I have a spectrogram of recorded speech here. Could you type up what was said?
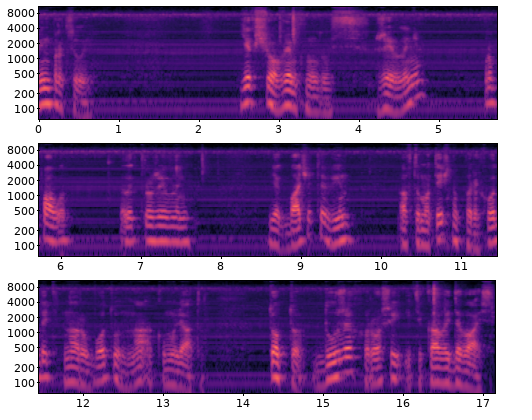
він працює. Якщо вимкнулось живлення, пропало електроживлення, як бачите, він автоматично переходить на роботу на акумулятор. Тобто дуже хороший і цікавий девайс.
